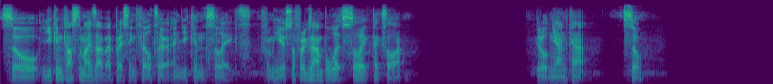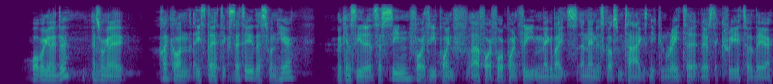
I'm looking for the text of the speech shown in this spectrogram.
So you can customize that by pressing filter, and you can select from here. So for example, let's select pixel art. Good old Nyan Cat. So what we're going to do is we're going to click on Aesthetic City, this one here. We can see that it's a scene, 43.44.3 uh, megabytes, and then it's got some tags, and you can rate it. There's the creator there.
